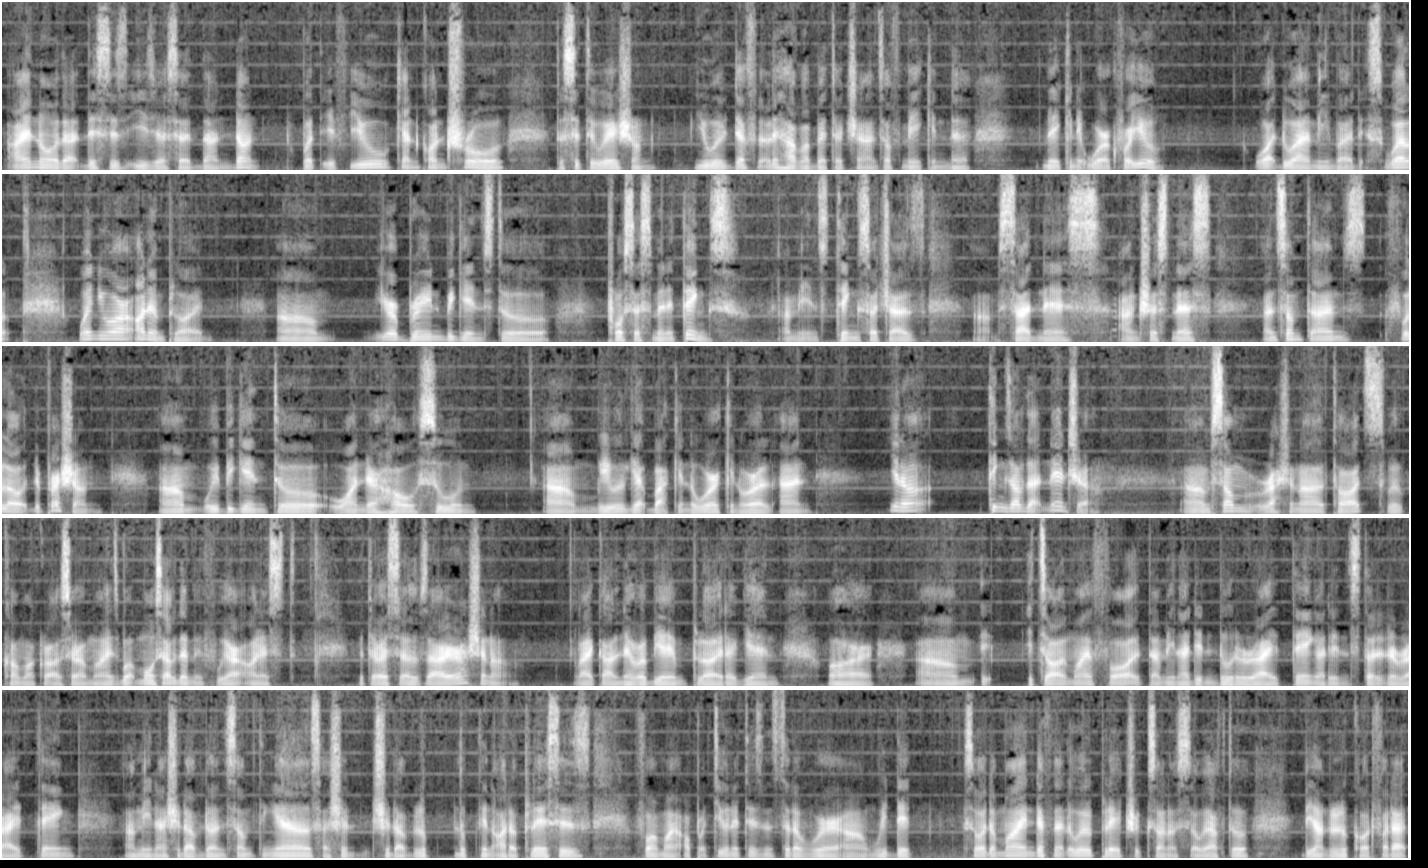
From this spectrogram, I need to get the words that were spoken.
I know that this is easier said than done, but if you can control the situation, you will definitely have a better chance of making the making it work for you. What do I mean by this? Well, when you are unemployed, um, your brain begins to process many things. I mean, things such as um, sadness, anxiousness, and sometimes full out depression. Um, we begin to wonder how soon um, we will get back in the working world and, you know, things of that nature. Um, some rational thoughts will come across our minds, but most of them, if we are honest with ourselves, are irrational. Like, I'll never be employed again, or um, it, it's all my fault. I mean, I didn't do the right thing, I didn't study the right thing. I mean, I should have done something else. I should should have looked looked in other places for my opportunities instead of where um, we did. So the mind definitely will play tricks on us. So we have to be on the lookout for that.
